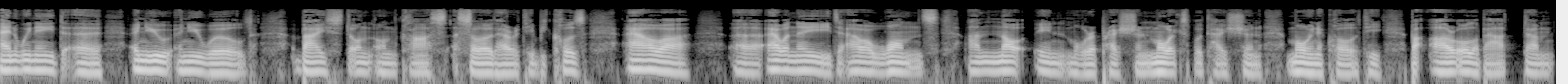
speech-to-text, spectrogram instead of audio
and we need uh, a new a new world based on, on class solidarity because our uh, our needs, our wants are not in more oppression, more exploitation, more inequality, but are all about um,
